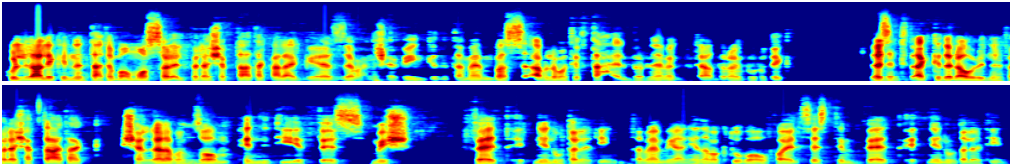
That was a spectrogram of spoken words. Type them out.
كل اللي عليك إن أنت هتبقى موصل الفلاشه بتاعتك على الجهاز زي ما إحنا شايفين كده تمام؟ بس قبل ما تفتح البرنامج بتاع Drive Protect لازم تتأكد الأول إن الفلاشه بتاعتك شغالة بنظام NTFS مش FAT 32 تمام؟ يعني هنا مكتوب أهو file system FAT 32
